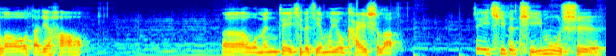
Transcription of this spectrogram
Hello，大家好。呃，我们这一期的节目又开始了。这一期的题目是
